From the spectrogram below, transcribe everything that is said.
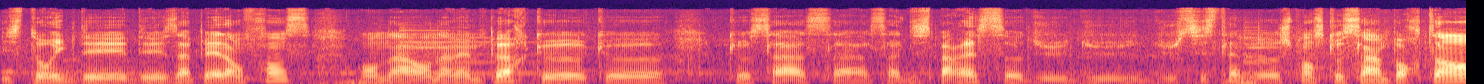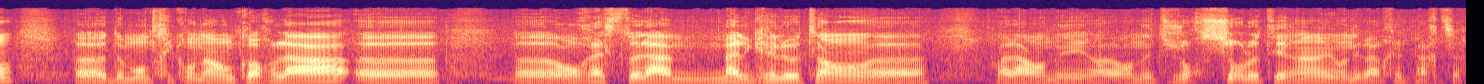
historique des, APL en France. On a, on a même peur que, que, ça, ça, disparaisse du, système. Je pense que c'est important de montrer qu'on est encore là. on reste là malgré le temps. voilà, on est, on est toujours sur le terrain et on n'est pas prêt de partir.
